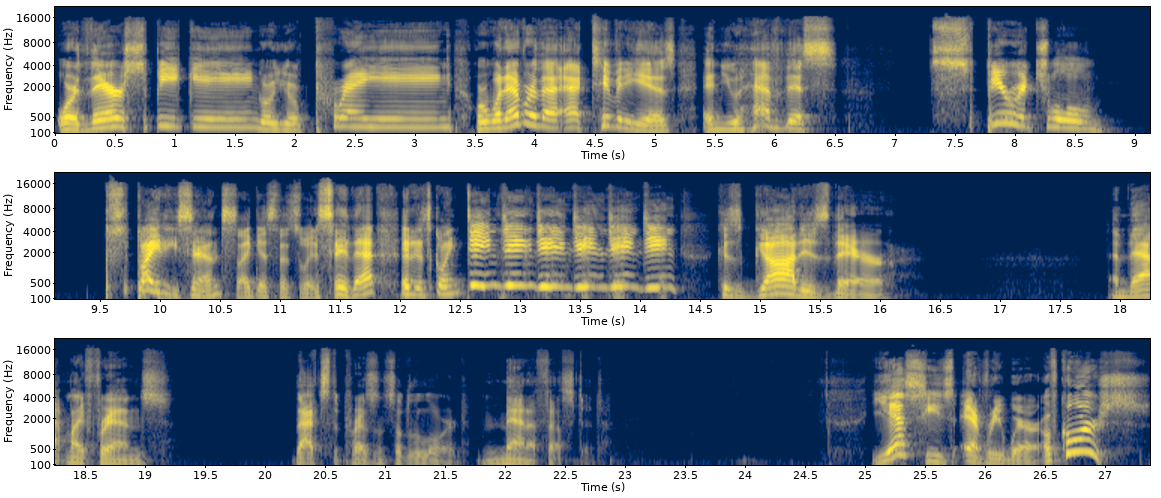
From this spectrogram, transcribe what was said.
or they're speaking or you're praying or whatever the activity is and you have this spiritual spidey sense i guess that's the way to say that and it's going ding ding ding ding ding ding because god is there. And that my friends that's the presence of the lord manifested. Yes he's everywhere of course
